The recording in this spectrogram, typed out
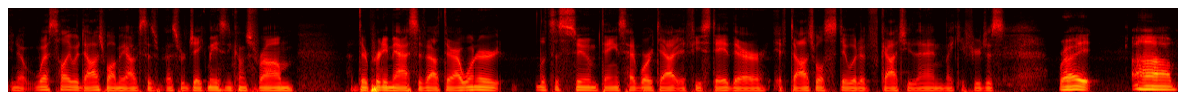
you know West Hollywood dodgeball. I mean, obviously that's where Jake Mason comes from. They're pretty massive out there. I wonder. Let's assume things had worked out if you stayed there. If dodgeball still would have got you then, like if you're just right. Um,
